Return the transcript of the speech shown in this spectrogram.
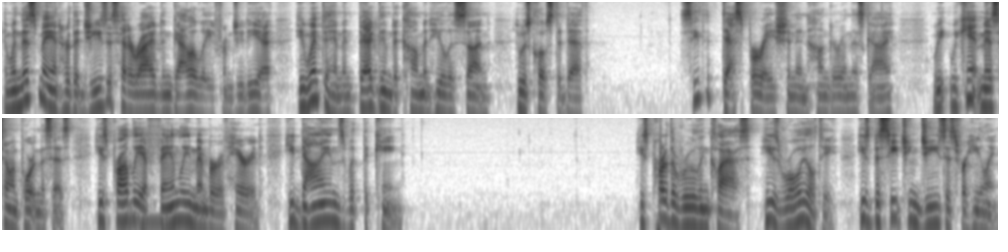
And when this man heard that Jesus had arrived in Galilee from Judea, he went to him and begged him to come and heal his son, who was close to death. See the desperation and hunger in this guy? We, we can't miss how important this is. He's probably a family member of Herod. He dines with the king. He's part of the ruling class. He's royalty. He's beseeching Jesus for healing.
